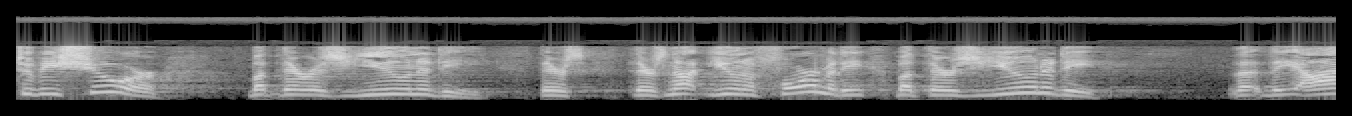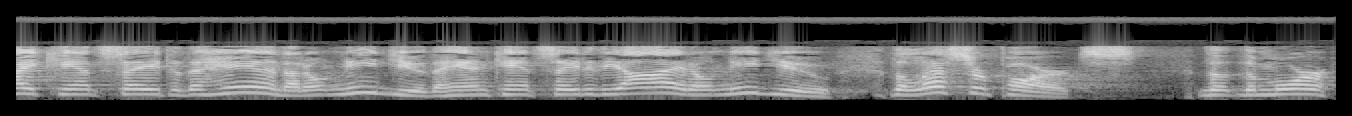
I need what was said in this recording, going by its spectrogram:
to be sure, but there is unity. There's, there's not uniformity, but there's unity. The, the eye can't say to the hand, I don't need you. The hand can't say to the eye, I don't need you. The lesser parts, the, the more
